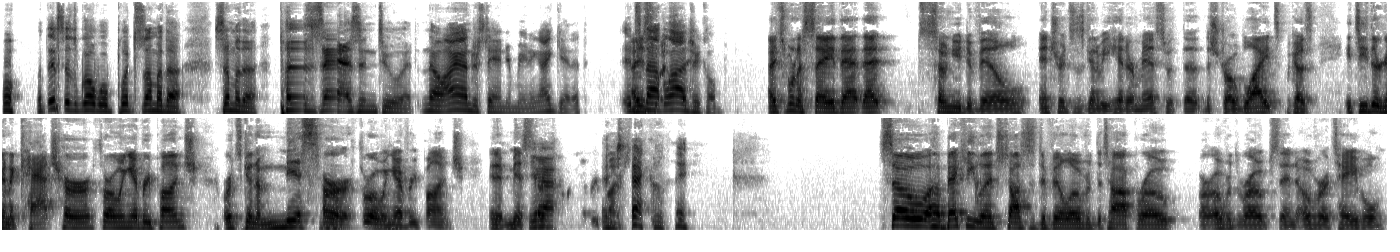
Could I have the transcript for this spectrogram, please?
but this is where we'll put some of the some of the pizzazz into it. No, I understand your meaning. I get it. It's not wanna say- logical. I just want to say that that Sonya Deville entrance is going to be hit or miss with the the strobe lights because it's either going to catch her throwing every punch or it's going to miss her throwing every punch, and it missed Yeah, every punch. Exactly. So uh, Becky Lynch tosses Deville over the top rope or over the ropes and over a table.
